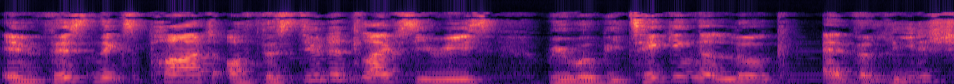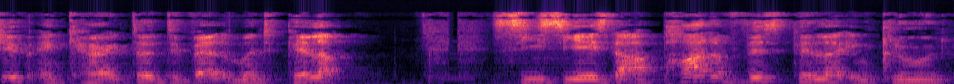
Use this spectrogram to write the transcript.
In this next part of the Student Life series, we will be taking a look at the leadership and character development pillar. CCAs that are part of this pillar include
